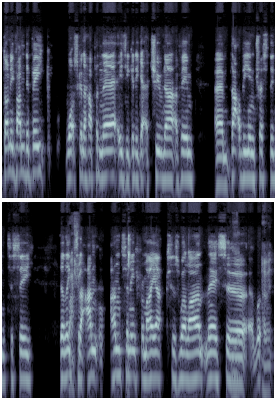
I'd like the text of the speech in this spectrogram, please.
Donny Van de Beek. What's going to happen there? Is he going to get a tune out of him? Um, that'll be interesting to see. The link to that Ant- Antony from Ajax as well, aren't they? So, uh, I mean,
